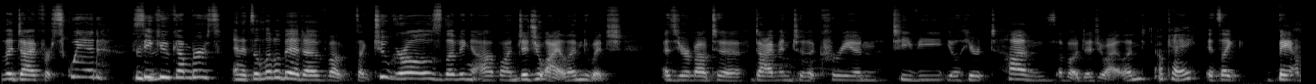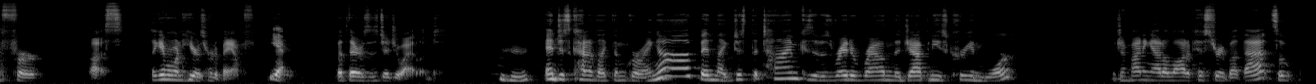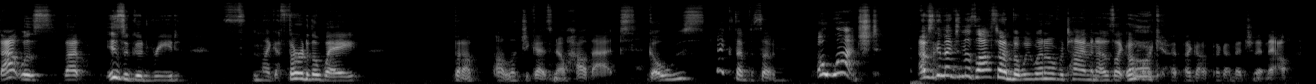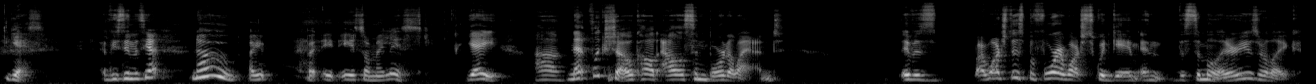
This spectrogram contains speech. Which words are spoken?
they dive for squid sea Mhm. cucumbers and it's a little bit of about, it's like two girls living up on jeju island which as you're about to dive into the korean tv you'll hear tons about jeju island. Okay. it's like banff for us. Like everyone here has heard of banff. Yeah. but theirs is jeju island. Hmm and just kind of like them growing up and like just the time because it was right around the Japanese Korean War, which I'm finding out a lot of history about that. So that was that is a good read, in like a third of the way. But I'll I'll let you guys know how that goes next episode. Oh, watched. I was gonna mention this last time, but we went over time, and I was like, oh, I got I got I got to mention it now. Yes. Have you seen this yet? No. I. But it is on my list. Yay! Uh, Netflix show called Alice in Borderland. It was. I watched this before I watched Squid Game, and the similarities are like,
